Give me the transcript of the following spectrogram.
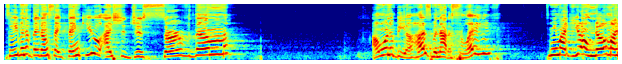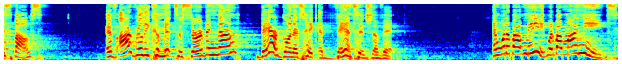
So even if they don't say thank you, I should just serve them? I want to be a husband, not a slave. I mean, like, you don't know my spouse. If I really commit to serving them, they are going to take advantage of it. And what about me? What about my needs?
